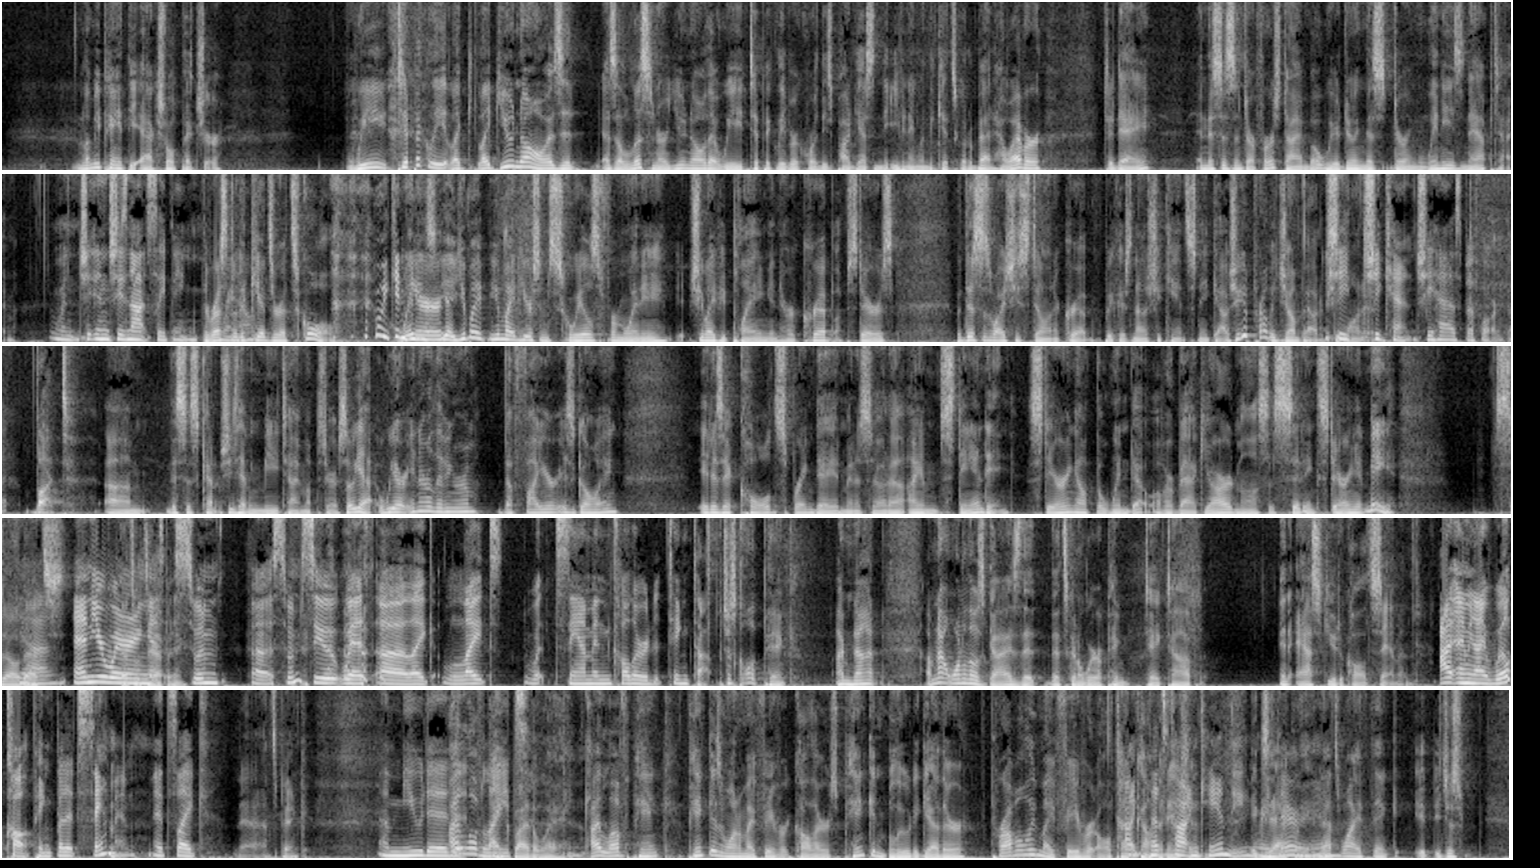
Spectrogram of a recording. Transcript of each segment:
let me paint the actual picture. We typically like like you know as a as a listener, you know that we typically record these podcasts in the evening when the kids go to bed. However, today, and this isn't our first time, but we're doing this during Winnie's nap time. When she, and she's not sleeping. The rest right of the now. kids are at school. we can Winnie's- hear. Yeah, you might you might hear some squeals from Winnie. She might be playing in her crib upstairs. But this is why she's still in a crib because now she can't sneak out. She could probably jump out if she, she wanted. she can. She has before, but But um, this is kind of she's having me time upstairs. So yeah, we are in our living room. The fire is going. It is a cold spring day in Minnesota. I am standing, staring out the window of our backyard. Melissa's sitting, staring at me. So yeah. that's and you're wearing a swim uh, swimsuit with uh, like light what salmon colored tank top. just call it pink. I'm not. I'm not one of those guys that that's going to wear a pink tank top and ask you to call it salmon. I, I mean, I will call it pink, but it's salmon. It's like Nah, it's pink. a muted. I love light pink, by the way. Pink. I love pink. Pink is one of my favorite colors. Pink and blue together, probably my favorite all-time combination. that's cotton candy right exactly, there, and yeah. that's why I think it, it just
